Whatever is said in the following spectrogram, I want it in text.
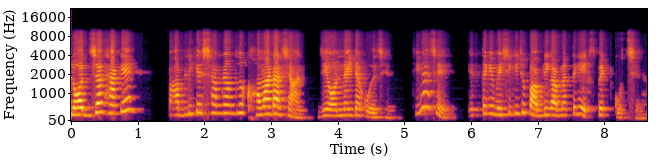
লজ্জা থাকে পাবলিকের সামনে অন্তত ক্ষমাটা চান যে অন্যায়টা করেছেন। ঠিক আছে? এর থেকে বেশি কিছু পাবলিক আপনার থেকে এক্সপেক্ট করছে না।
